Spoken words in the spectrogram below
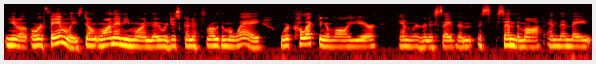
you know or families don't want anymore and they were just going to throw them away we're collecting them all year and we're going to save them send them off and then they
